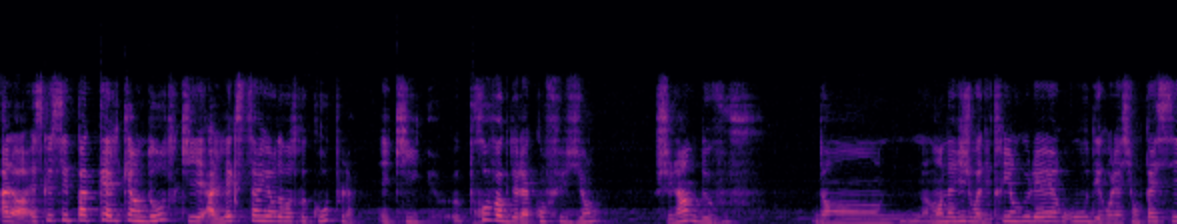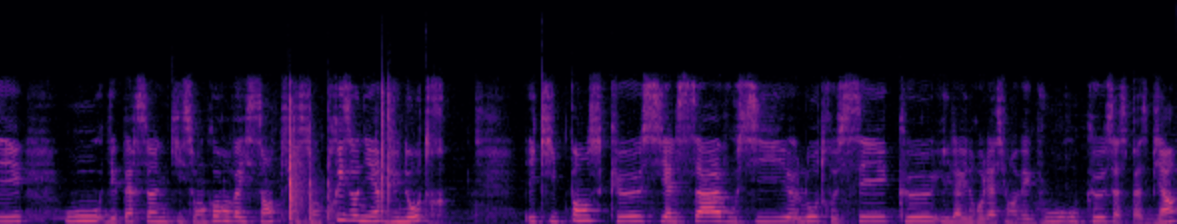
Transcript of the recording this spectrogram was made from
Alors, est-ce que c'est pas quelqu'un d'autre qui est à l'extérieur de votre couple et qui euh, provoque de la confusion chez l'un de vous? Dans mon avis, je vois des triangulaires ou des relations passées ou des personnes qui sont encore envahissantes, qui sont prisonnières d'une autre et qui pensent que si elles savent ou si euh, l'autre sait qu'il a une relation avec vous ou que ça se passe bien,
